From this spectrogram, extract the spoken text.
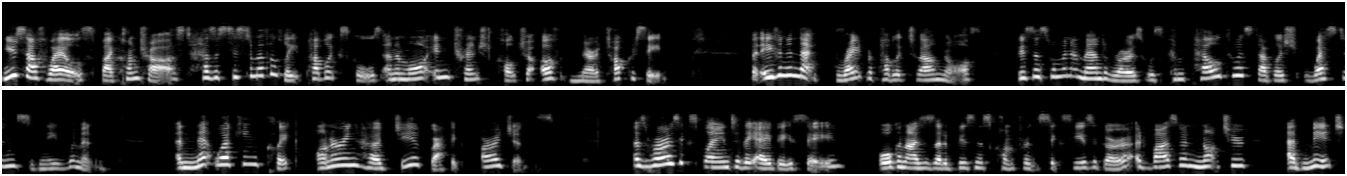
New South Wales, by contrast, has a system of elite public schools and a more entrenched culture of meritocracy. But even in that great republic to our north, businesswoman Amanda Rose was compelled to establish Western Sydney Women, a networking clique honouring her geographic origins. As Rose explained to the ABC, organisers at a business conference six years ago advised her not to admit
